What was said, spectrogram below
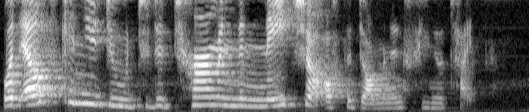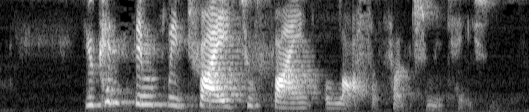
What else can you do to determine the nature of the dominant phenotype? you can simply try to find loss of function mutations.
